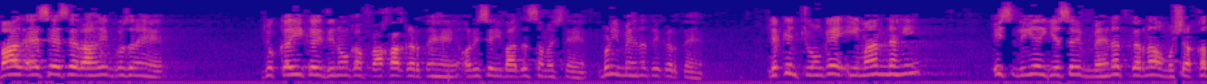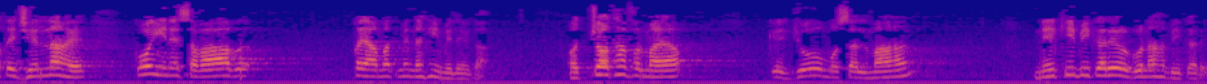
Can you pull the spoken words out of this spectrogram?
بعض ایسے ایسے راغب گزرے ہیں جو کئی کئی دنوں کا فاقہ کرتے ہیں اور اسے عبادت سمجھتے ہیں، بڑی محنتیں کرتے ہیں۔ لیکن چونکہ ایمان نہیں، اس لیے یہ صرف محنت کرنا اور مشقت جھیلنا ہے، کوئی انہیں ثواب قیامت میں نہیں ملے گا۔ اور چوتھا فرمایا کہ جو مسلمان نیکی بھی کرے اور گناہ بھی کرے۔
